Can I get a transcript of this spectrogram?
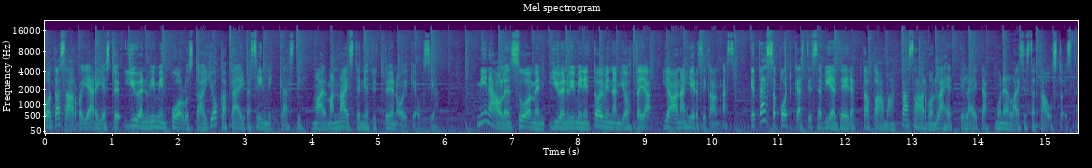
on tasa-arvojärjestö UN Women puolustaa joka päivä sinnikkäästi maailman naisten ja tyttöjen oikeuksia. Minä olen Suomen UN Womenin toiminnanjohtaja Jaana Hirsikangas. Ja tässä podcastissa vien teidät tapaamaan tasa-arvon lähettiläitä monenlaisista taustoista.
